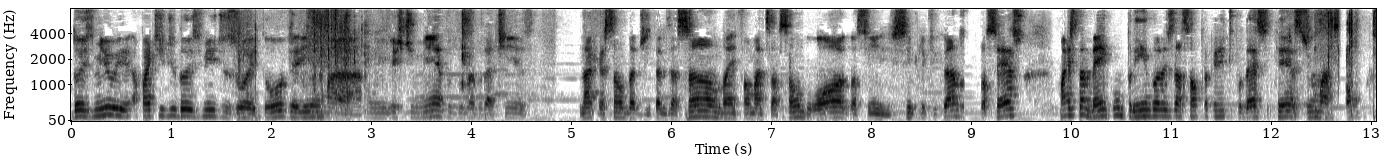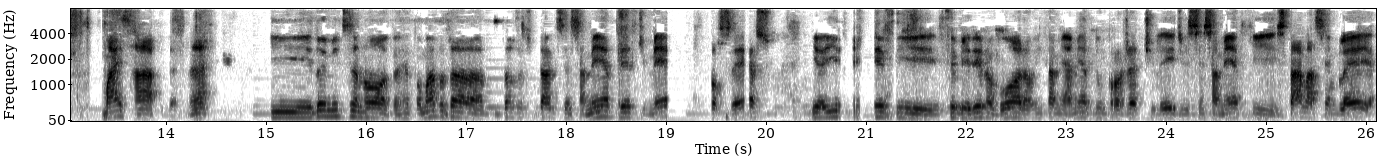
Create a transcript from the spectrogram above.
2000, a partir de 2018 houve aí uma, um investimento do Labratinhas na questão da digitalização, da informatização do órgão, assim, simplificando o processo, mas também cumprindo a legislação para que a gente pudesse ter assim, uma ação mais rápida. Né? E 2019, a retomada da, das atividades de licenciamento dentro de método, processo, e aí a gente teve, em fevereiro agora, o encaminhamento de um projeto de lei de licenciamento que está na Assembleia,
